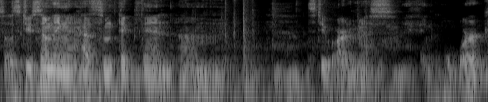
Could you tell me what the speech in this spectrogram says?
so let's do something that has some thick thin. Um, let's do Artemis, I think will work.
